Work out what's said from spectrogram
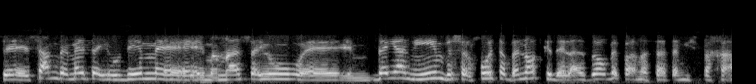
ששם באמת היהודים אה, ממש היו אה, די עניים ושלחו את הבנות כדי לעזור בפרנסת המשפחה.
